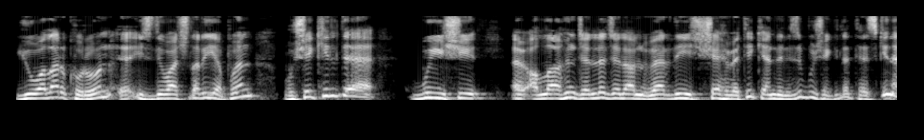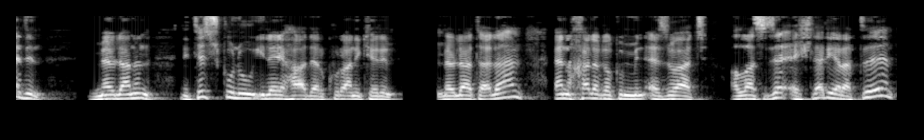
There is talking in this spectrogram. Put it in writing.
yuvalar kurun, e, izdivaçları yapın. Bu şekilde bu işi e, Allah'ın Celle Celaluhu verdiği şehveti kendinizi bu şekilde teskin edin. Mevla'nın liteskunu ileyha der Kur'an-ı Kerim. Mevla Teala en halagakum min ezvaç. Allah size eşler yarattı.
